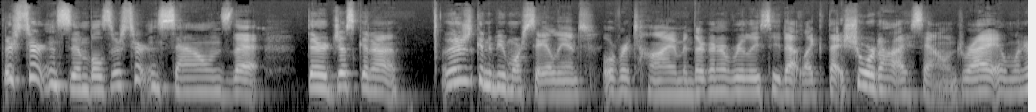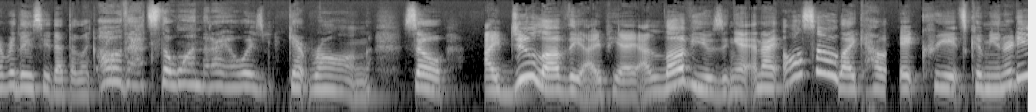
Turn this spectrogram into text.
there's certain symbols, there's certain sounds that they're just gonna they're just going to be more salient over time. And they're going to really see that like that short eye sound right? And whenever they see that they're like oh that's the one that i always get wrong. So i do love the ipa i love using it and i also like how it creates community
